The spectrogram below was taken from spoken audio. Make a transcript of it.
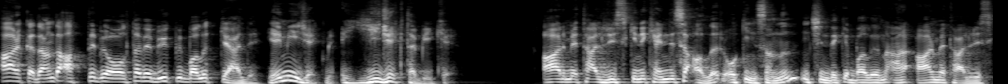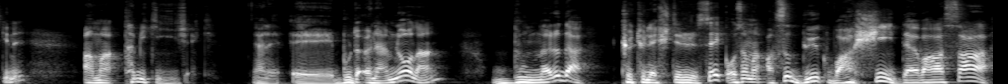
Arkadan da attı bir olta ve büyük bir balık geldi. Yemeyecek mi? E, yiyecek tabii ki. Ağır metal riskini kendisi alır. O insanın içindeki balığın ağır metal riskini. Ama tabii ki yiyecek. Yani e, burada önemli olan bunları da kötüleştirirsek o zaman asıl büyük vahşi, devasa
